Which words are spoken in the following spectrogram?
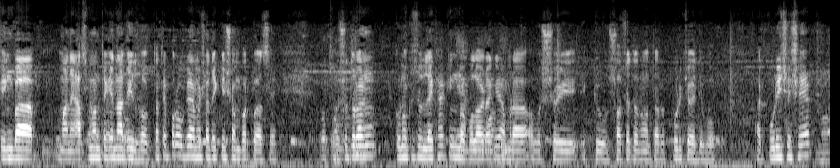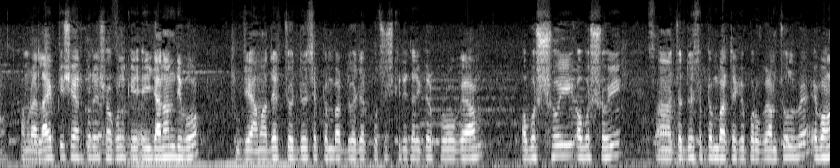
কিংবা মানে আসমান থেকে নাজিল হোক, তাতে প্রোগ্রামের সাথে কি সম্পর্ক আছে? সুতরাং কোনো কিছু লেখা কিংবা বলার আগে আমরা অবশ্যই একটু সচেতনতার পরিচয় দেব। আর পরিশেষে আমরা লাইভটি শেয়ার করে সকলকে এই জানান দিব যে আমাদের চোদ্দোই সেপ্টেম্বর দু হাজার পঁচিশ খ্রি তারিখের প্রোগ্রাম অবশ্যই অবশ্যই চোদ্দোই সেপ্টেম্বর থেকে প্রোগ্রাম চলবে এবং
